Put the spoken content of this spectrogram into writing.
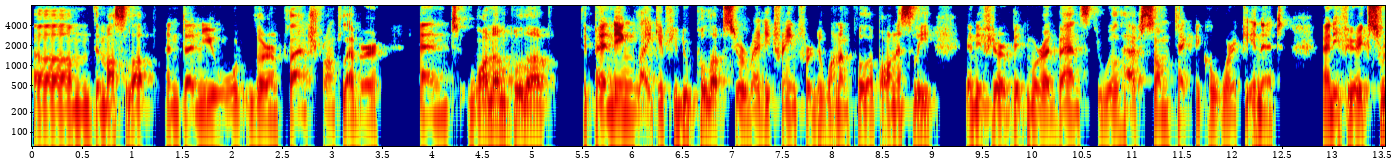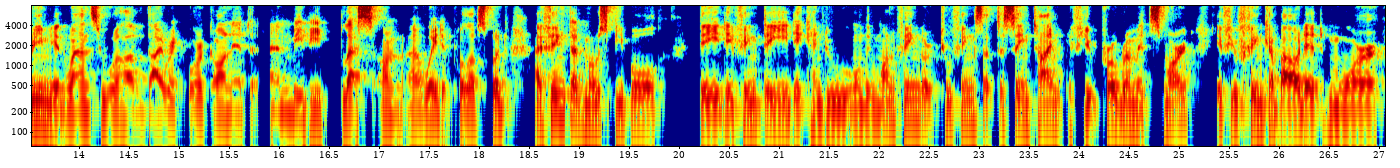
um, the muscle up, and then you learn planche, front lever, and one arm pull up. Depending, like if you do pull ups, you're already trained for the one arm pull up, honestly. And if you're a bit more advanced, you will have some technical work in it. And if you're extremely advanced, you will have direct work on it and maybe less on uh, weighted pull ups. But I think that most people they they think they they can do only one thing or two things at the same time if you program it smart if you think about it more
